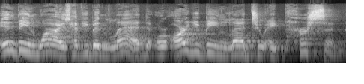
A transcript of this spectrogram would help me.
in being wise, have you been led or are you being led to a person?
